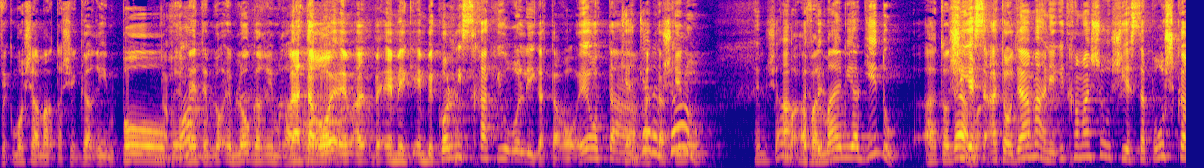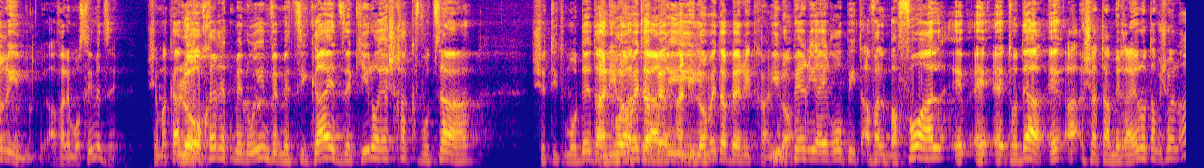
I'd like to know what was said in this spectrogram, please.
וכמו שאמרת, שגרים פה, נכון. באמת, הם לא, הם לא גרים רחוק. ואתה רואה, הם, הם, הם בכל משחק יורוליג, אתה רואה אותם, כן, כן, אתה הם שם. כאילו... הם שם, אה, אבל מה הם יגידו? אתה יודע, שיס... מה- אתה יודע מה, אני אגיד לך משהו? שיספרו שקרים. אבל הם עושים את זה. שמכבי לא. מוכרת מנויים ומציגה את זה, כאילו יש לך קבוצה שתתמודד על כל לא התארים. אני לא מדבר איתך, אני לא- אימפריה אירופית, אבל בפועל, אה, אה, אה, אתה יודע, אה, שאתה מראיין אותם ושואל, אה,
